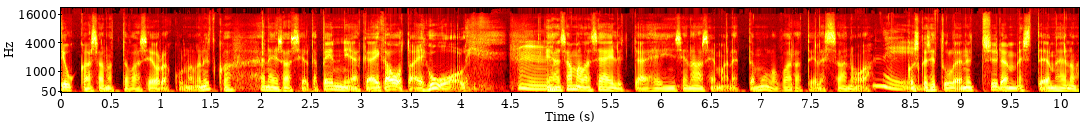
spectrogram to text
tiukkaa sanottavaa seurakunnalla. Nyt kun hän ei saa sieltä penniäkään, eikä ota, ei huoli, mm. niin hän samalla säilyttää heihin sen aseman, että mulla on vara teille sanoa, Niin. koska se tulee nyt sydämestä ja mä en ole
